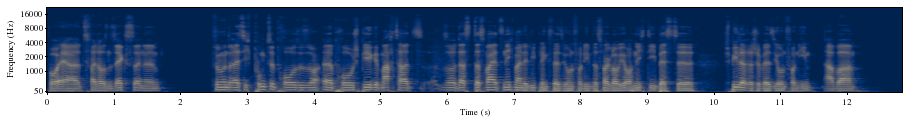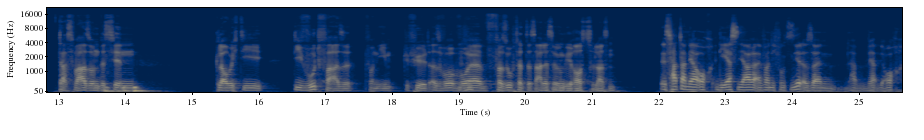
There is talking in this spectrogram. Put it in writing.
wo er 2006 seine 35 Punkte pro, Saison, äh, pro Spiel gemacht hat. So, das, das war jetzt nicht meine Lieblingsversion von ihm. Das war, glaube ich, auch nicht die beste spielerische Version von ihm. Aber das war so ein bisschen, glaube ich, die, die Wutphase von ihm gefühlt. Also, wo, wo mhm. er versucht hat, das alles irgendwie rauszulassen. Es hat dann ja auch die ersten Jahre einfach nicht funktioniert. Also sein, wir hatten ja auch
